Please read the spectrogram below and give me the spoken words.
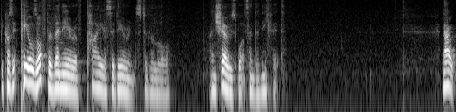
because it peels off the veneer of pious adherence to the law and shows what's underneath it. Now,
